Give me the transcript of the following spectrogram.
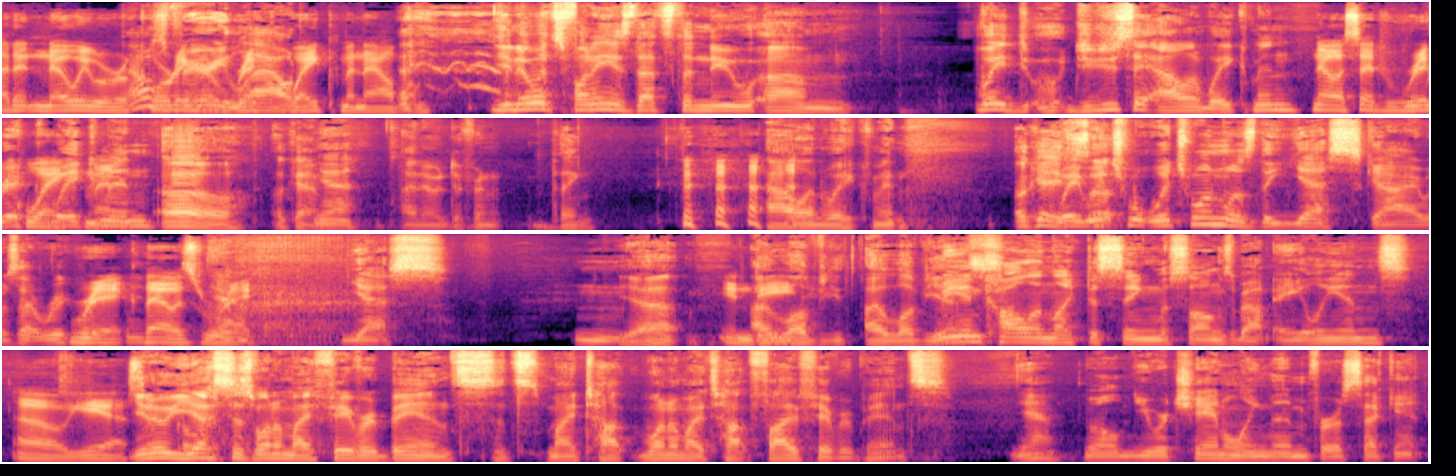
I didn't know we were recording a Rick loud. Wakeman album. You know what's funny is that's the new. um Wait, did you say Alan Wakeman? No, I said Rick, Rick Wakeman. Wakeman. Oh, okay. Yeah. I know a different thing. Alan Wakeman. Okay, Wait, so, which which one was the yes guy? Was that Rick? Rick, that was Rick. Yes. Yeah, Indeed. I love you. I love yes. Me and Colin like to sing the songs about aliens. Oh yes. You know, Yes is one of my favorite bands. It's my top, one of my top five favorite bands. Yeah. Well, you were channeling them for a second.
